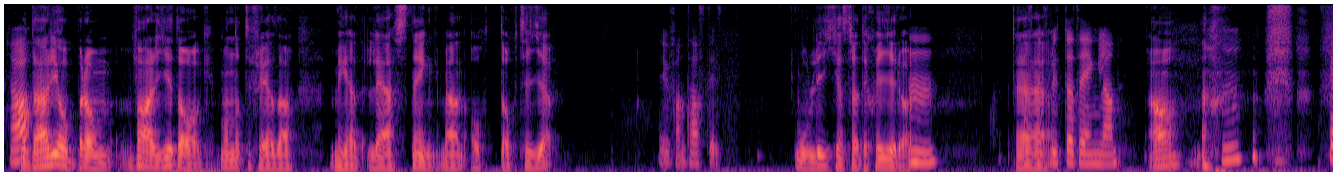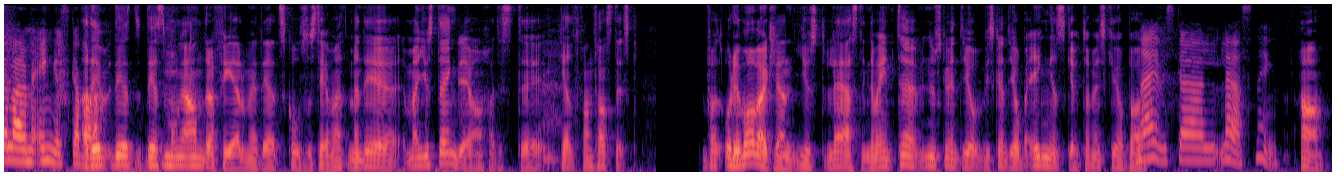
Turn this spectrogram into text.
ja, Och där jobbar de varje dag, måndag till fredag, med läsning mellan 8 och 10. det är ju fantastiskt. Olika strategier då. Mm. Jag ska flytta till England. Ja, Ska lära mig engelska ja bara. det, det, det är så många andra fel med det skolsystemet. Men, det, men just den grejen var faktiskt eh, helt fantastisk. Och det var verkligen just läsning. Det var inte, nu ska vi inte jobba, vi ska inte jobba engelska utan vi ska jobba... Nej, vi ska läsning. Ja.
